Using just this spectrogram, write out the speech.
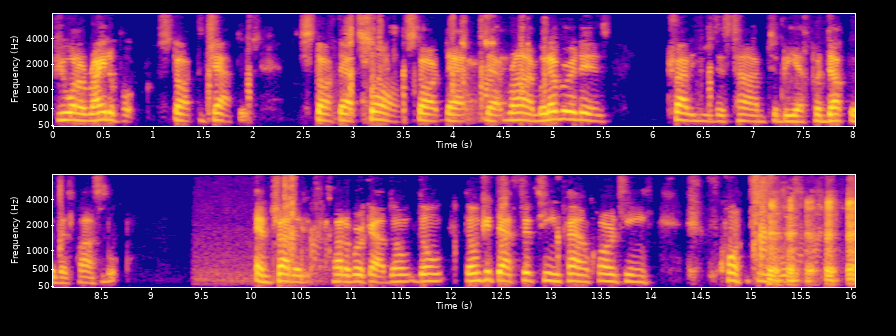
if you want to write a book, start the chapters, start that song, start that that rhyme, whatever it is. Try to use this time to be as productive as possible and try to try to work out. Don't don't don't get that 15 pound quarantine quarantine.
